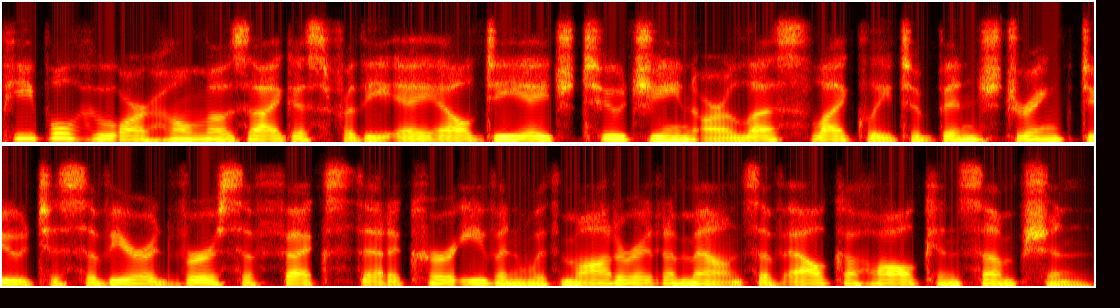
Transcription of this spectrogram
People who are homozygous for the ALDH2 gene are less likely to binge drink due to severe adverse effects that occur even with moderate amounts of alcohol consumption.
